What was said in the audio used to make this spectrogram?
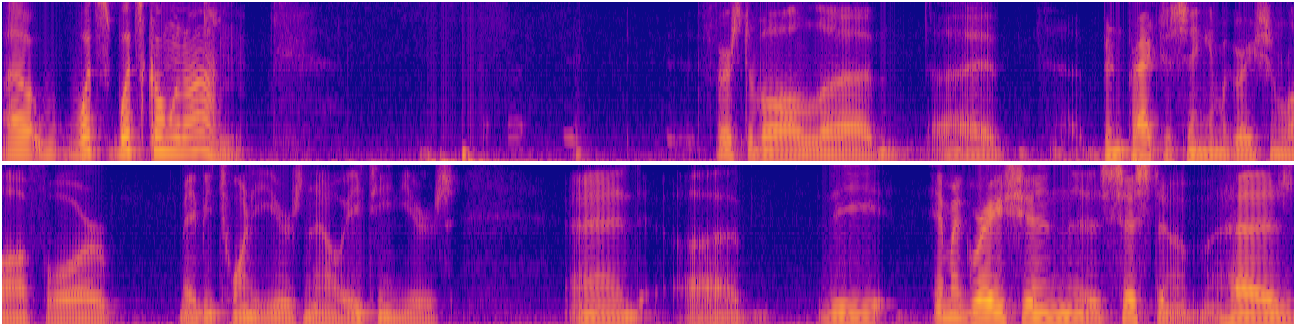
Uh, what's what's going on? First of all, uh, I've been practicing immigration law for maybe 20 years now, 18 years, and uh, the immigration system has,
